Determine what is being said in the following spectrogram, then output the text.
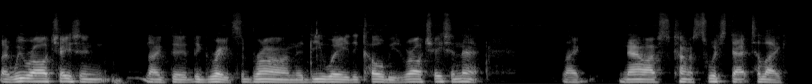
like we were all chasing like the the greats, the Bron, the D Wade, the Kobe's. We're all chasing that. Like now I've kind of switched that to like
